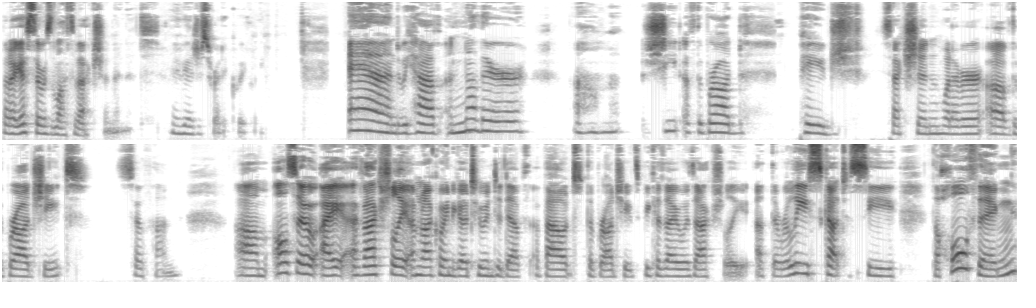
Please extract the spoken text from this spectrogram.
but I guess there was lots of action in it. Maybe I just read it quickly. And we have another um, sheet of the broad page section, whatever, of the broadsheet. So fun. Um, also, I have actually, I'm not going to go too into depth about the broadsheets because I was actually at the release, got to see the whole thing,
